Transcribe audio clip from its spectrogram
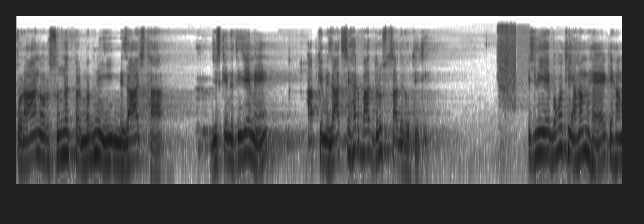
قرآن اور سنت پر مبنی مزاج تھا، جس کے نتیجے میں آپ کے مزاج سے ہر بات درست صادر ہوتی تھی۔ اس لیے بہت ہی اہم ہے کہ ہم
